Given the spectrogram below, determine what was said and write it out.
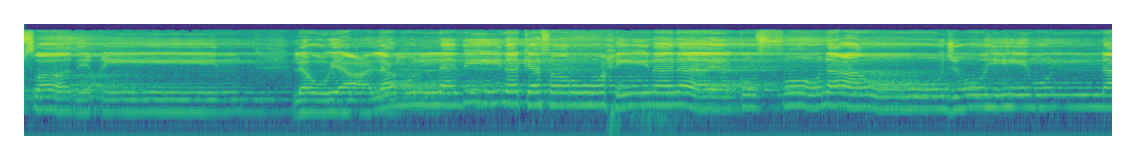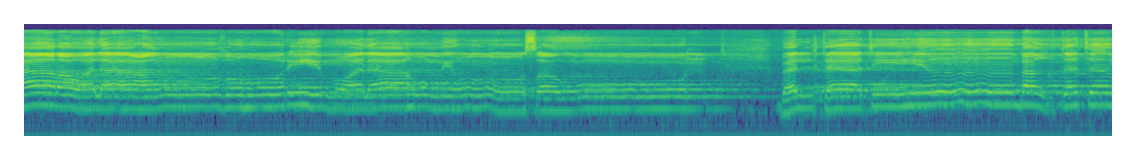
صادقين. لو يعلم الذين كفروا حين لا يكفون عن وجوههم النار ولا عن ظهورهم ولا هم ينصرون. بل تأتيهم بغتة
